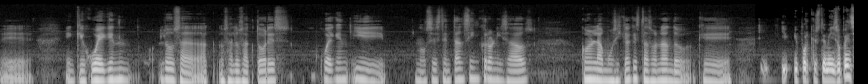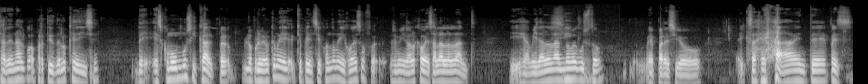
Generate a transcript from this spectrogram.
eh, en que jueguen los, a- o sea, los actores, jueguen y no se estén tan sincronizados con la música que está sonando, que... Y, y porque usted me hizo pensar en algo a partir de lo que dice, de, es como un musical, pero lo primero que, me, que pensé cuando me dijo eso fue, se me vino a la cabeza La La Land. Y dije, a mí La La Land Sí, no me claro. gustó, me pareció exageradamente, pues...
